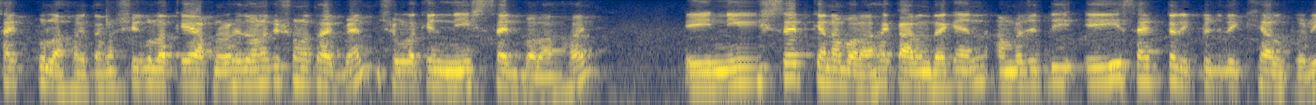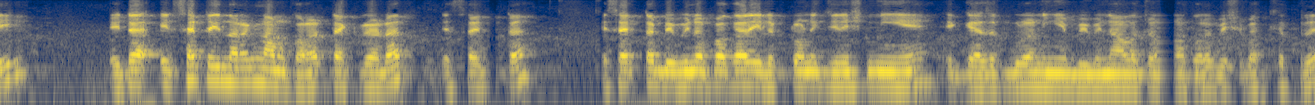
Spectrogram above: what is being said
সাইট খোলা হয়, তখন সেগুলোকে আপনারা হয়তো অনেকে শুনে থাকবেন, সেগুলোকে নিশ সাইট বলা হয়। এই নিশ সাইট কেন বলা হয়? কারণ দেখেন, আমরা যদি এই সাইটটার একটু যদি খেয়াল করি, এটা, এই সাইটটা কিন্তু অনেক নাম করা টেক রেডার এই সাইটটা এই সাইটটা বিভিন্ন প্রকার ইলেকট্রনিক জিনিস নিয়ে, এই গ্যাজেটগুলো নিয়ে বিভিন্ন আলোচনা করে বেশিরভাগ ক্ষেত্রে।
